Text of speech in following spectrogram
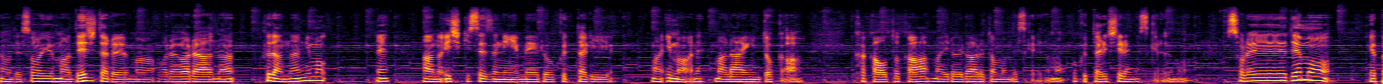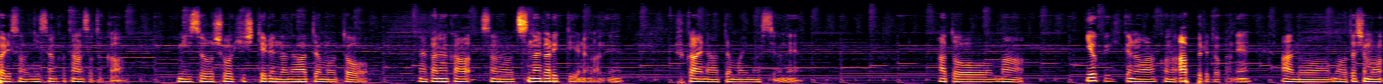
なのでそういうまあデジタル、まあ、我々はな普段何も、ね、あの意識せずにメールを送ったり、まあ、今はね、まあ、LINE とかカカオとかいろいろあると思うんですけれども送ったりしてるんですけれどもそれでもやっぱりその二酸化炭素とか水を消費してるんだなって思うとなかなかそのつながりっていうのがね深いなって思いますよね。あとまあよく聞くのはこのアップルとかねあの、まあ、私も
